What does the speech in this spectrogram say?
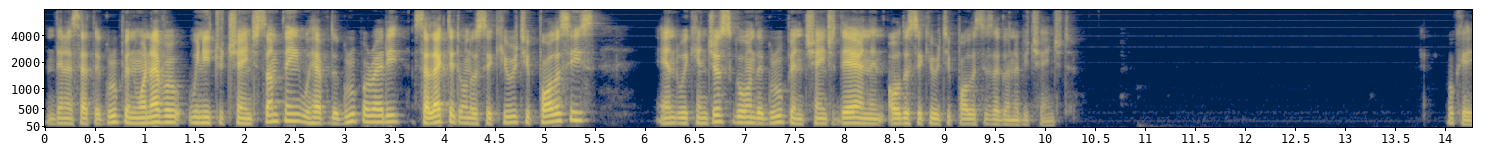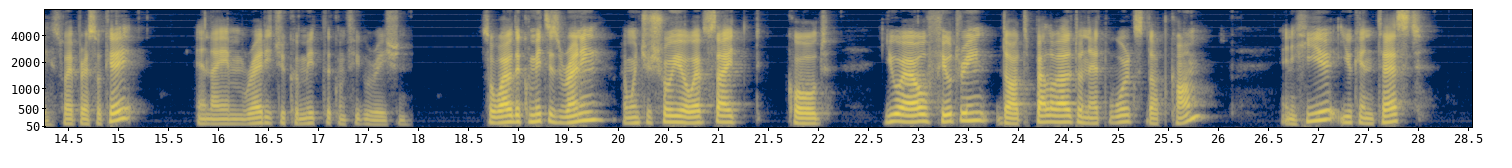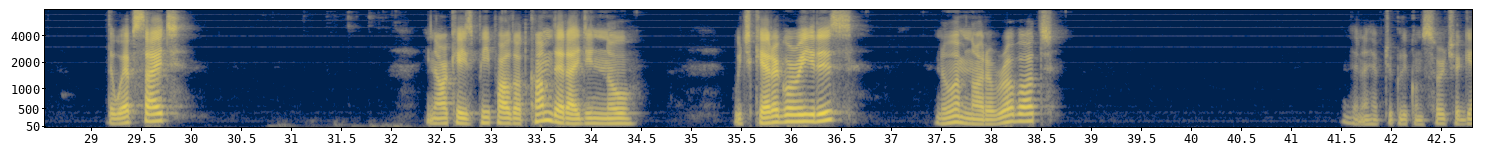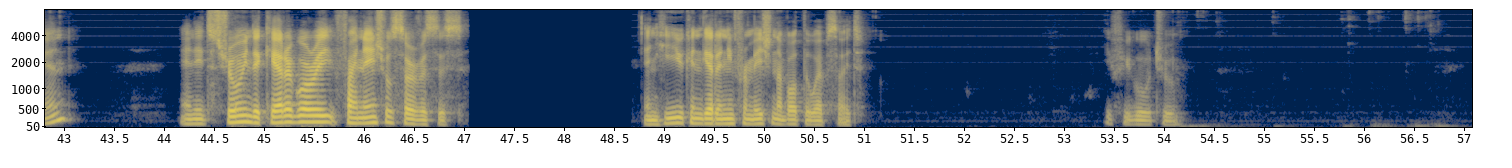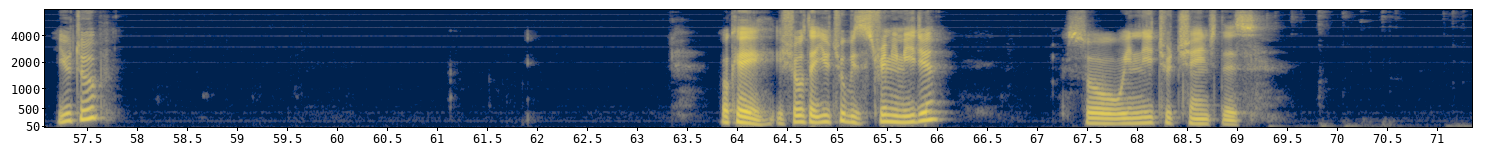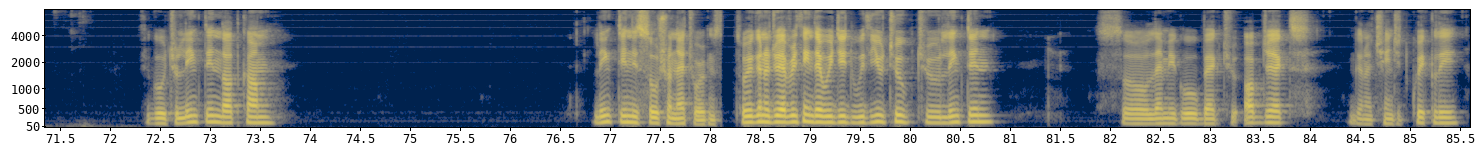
And then I set the group and whenever we need to change something, we have the group already selected on the security policies and we can just go on the group and change there and then all the security policies are going to be changed. Okay, so I press OK and I am ready to commit the configuration. So while the commit is running, I want to show you a website called urlfiltering.paloaltonetworks.com and here you can test the website in our case paypal.com that I didn't know which category it is. No I'm not a robot. Then I have to click on search again. And it's showing the category financial services. And here you can get an information about the website. If you go to YouTube. Okay, it shows that YouTube is streaming media. So we need to change this. If you go to linkedin.com, LinkedIn is social networking. So we're going to do everything that we did with YouTube to LinkedIn. So let me go back to objects. I'm going to change it quickly.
